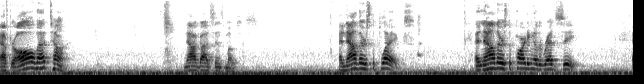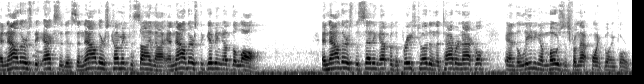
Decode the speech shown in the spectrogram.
After all that time, now God sends Moses. And now there's the plagues. And now there's the parting of the Red Sea. And now there's the Exodus, and now there's coming to Sinai, and now there's the giving of the law. And now there's the setting up of the priesthood and the tabernacle and the leading of Moses from that point going forward.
